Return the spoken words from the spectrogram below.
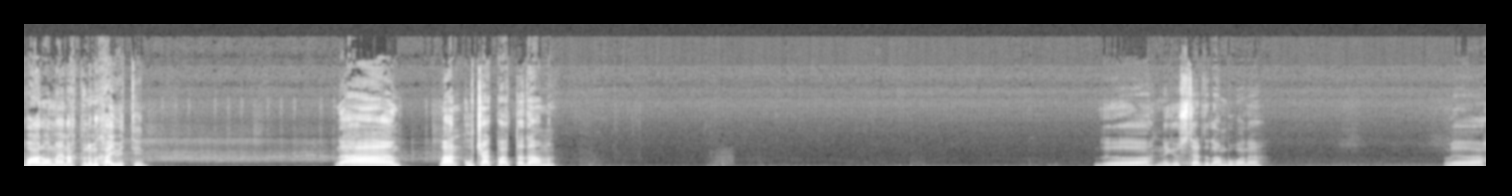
Var olmayan aklını mı kaybettin? Lan! Lan uçak patladı amın. Ah, ne gösterdi lan bu bana? Ah.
